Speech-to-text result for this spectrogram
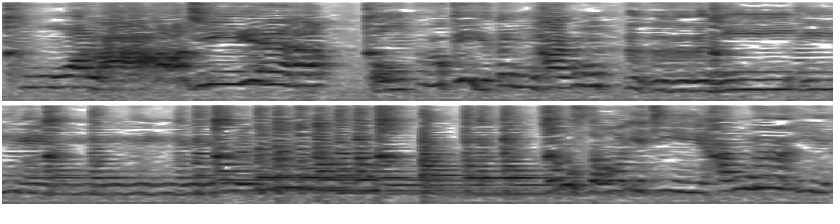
拖拉机。从不给登行你，中手一记很满意，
